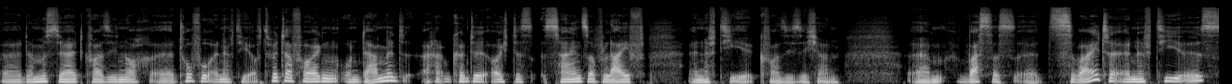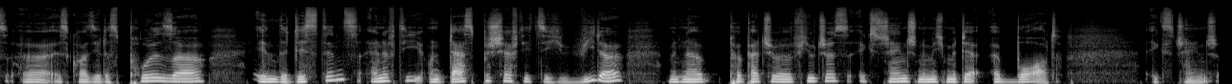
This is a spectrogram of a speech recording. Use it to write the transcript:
Äh, da müsst ihr halt quasi noch äh, Tofu NFT auf Twitter folgen und damit könnt ihr euch das Science of Life NFT quasi sichern. Ähm, was das äh, zweite NFT ist, äh, ist quasi das Pulsar in the Distance NFT und das beschäftigt sich wieder mit einer Perpetual Futures Exchange, nämlich mit der Abort Exchange.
